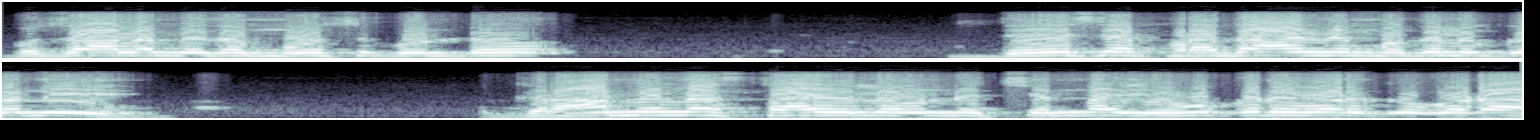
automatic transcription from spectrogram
భుజాల మీద మోసుకుంటూ దేశ ప్రధాని మొదలుకొని గ్రామీణ స్థాయిలో ఉన్న చిన్న యువకుడి వరకు కూడా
